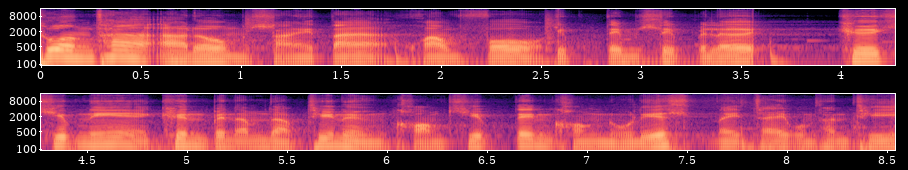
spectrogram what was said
ท่วงท่าอารมณ์ สายตา ความโฟสิบเต็มสิบไปเลย คือคลิปนี้ขึ้นเป็นอันดับที่หนึ่งของคลิปเต้นของหนูลิสในใจผมทันที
